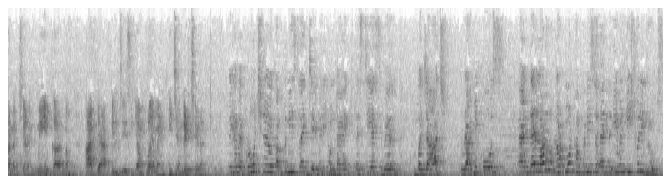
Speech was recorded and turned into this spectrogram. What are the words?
కండక్ట్ చేయడానికి మెయిన్ కారణం ఆ గ్యాప్ ఫిల్ చేసి ఎంప్లాయ్మెంట్ని జనరేట్ చేయడానికి. We have approached uh, companies like Jewelry Hyundai, STS Wealth, Bajaj, Ramicos, and there are a lot of lot more companies and even Ishwari groups.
